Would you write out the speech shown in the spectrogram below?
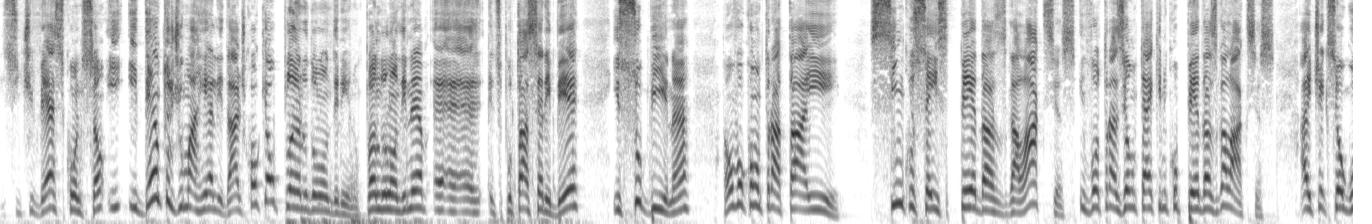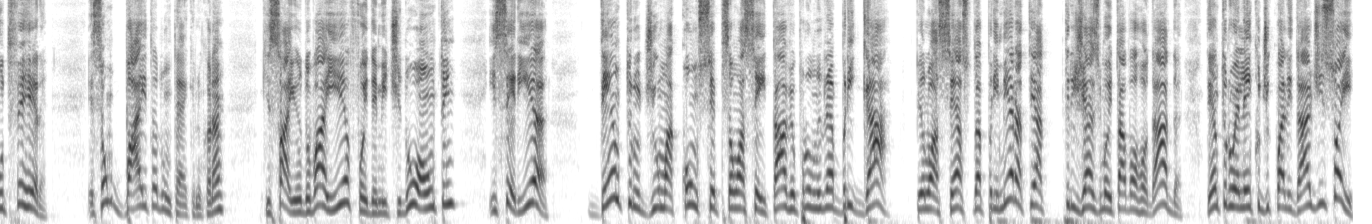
se tivesse condição, e, e dentro de uma realidade, qual que é o plano do Londrino? O plano do Londrino é, é- é disputar a Série B e subir, né? Então vou contratar aí 5, 6 P das galáxias e vou trazer um técnico P das galáxias. Aí tinha que ser o Guto Ferreira. Esse é um baita de um técnico, né? Que saiu do Bahia, foi demitido ontem e seria dentro de uma concepção aceitável para o Londrina brigar pelo acesso da primeira até a 38 rodada, dentro de um elenco de qualidade, isso aí.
